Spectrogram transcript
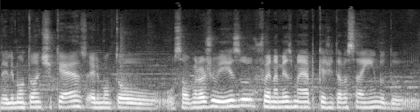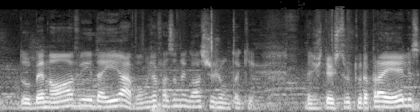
Ele montou o Anticast, ele montou o, Salvo Melhor Juízo, foi na mesma época que a gente estava saindo do, do B9, e daí, ah, vamos já fazer um negócio junto aqui. A gente deu estrutura para eles.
